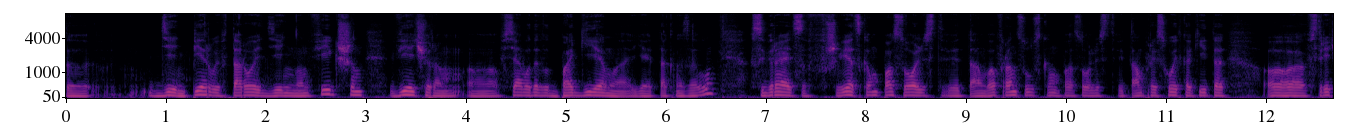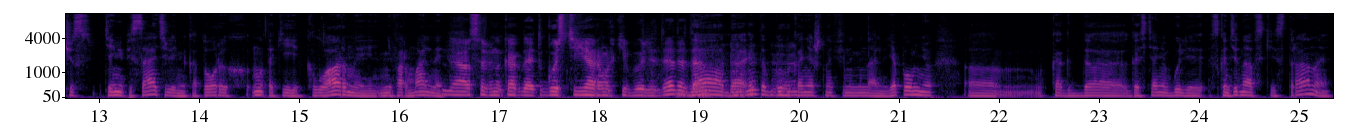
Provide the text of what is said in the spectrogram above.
э, день, первый, второй день нонфикшн, вечером э, вся вот эта богема, я это так назову, собирается в шведском посольстве, там во французском посольстве, там происходят какие-то э, встречи с теми писателями, которых, ну, такие клуарные, неформальные. Да, особенно когда это гости ярмарки были, да-да-да? Да, да, угу, это было, угу. конечно, феноменально. Я помню, э, когда гостями были скандинавские страны,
